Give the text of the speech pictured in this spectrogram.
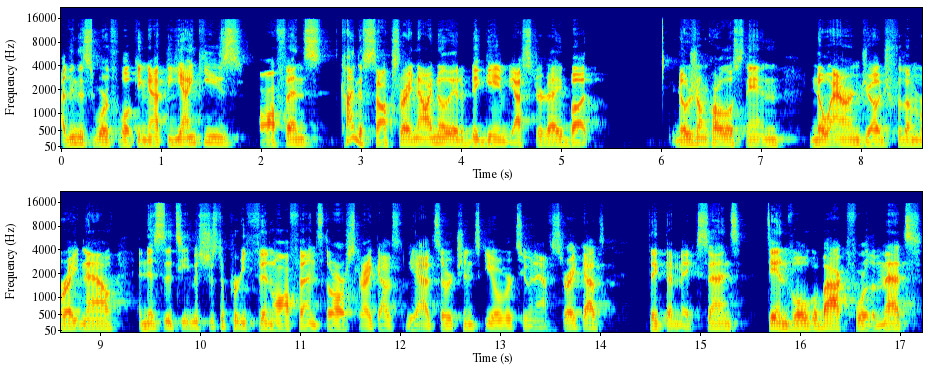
I think this is worth looking at. The Yankees offense kind of sucks right now. I know they had a big game yesterday, but no Giancarlo Stanton, no Aaron Judge for them right now. And this is a team, it's just a pretty thin offense. There are strikeouts to be had. So Rucinski over two and a half strikeouts. I think that makes sense. Dan Vogelbach for the Mets.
